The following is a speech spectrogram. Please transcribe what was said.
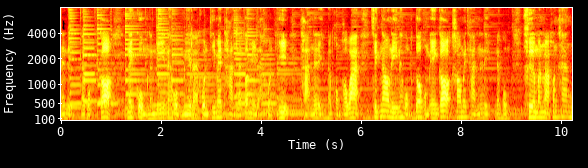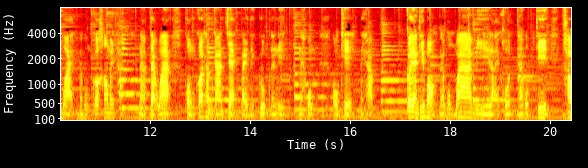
นั่นเองนะผมก็ในกลุ่มนั้นนี้นะครับผมมีหลายคนที่ไม่ทันแล้วก็มีหลายคนที่ทันนั่นเองนะผมเพราะว่าสัญญาณนี้นะผมตัวผมเองก็เข้าไม่ทันนั่นเองนะผมคือมันมาค่อนข้างางไวนะผมก็เข้าไม่ทันนะครับแต่ว่าผมก็ทำการแจกไปในกลุ่มนั่นเองนะผมโอเคนะครับ ก็อย่างที่บอกนะผมว่ามีหลายคนนะผมที่เข้า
